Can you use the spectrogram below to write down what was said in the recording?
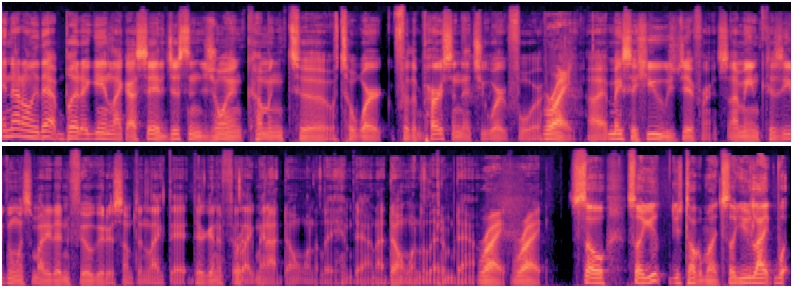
and not only that, but again, like I said, just enjoying coming to to work for the person that you work for. Right. Uh, it makes a huge difference. I mean, because even when somebody doesn't feel good or something like that, they're gonna feel like, man, I don't want to let him down. I don't want to let him down. Right, right. So, so you you talking about so you like what,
